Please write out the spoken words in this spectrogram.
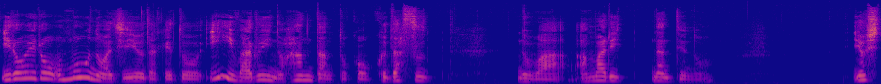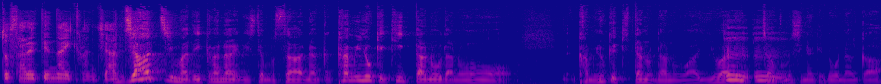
いろいろ思うのは自由だけどいい悪いの判断とかを下すのはあまりなんていうの？良しとされてない感じある。ジャッジまでいかないにしてもさなんか髪の毛切ったのだの髪の毛切ったのだのは言われちゃうかもしれないけど、なんか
